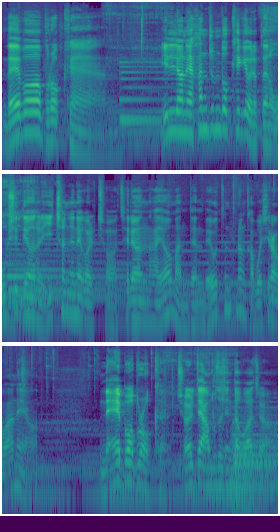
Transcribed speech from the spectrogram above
네버 브로켄. 1년에 한 줌도 캐기 어렵다는 옵시디언을 2000년에 걸쳐 재련하여 만든 매우 튼튼한 갑옷이라고 하네요. 네버 브로큰. 절대 안 부서진다고 하죠.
